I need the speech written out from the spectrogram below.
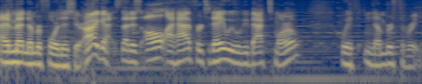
I haven't met number four this year. All right, guys, that is all I have for today. We will be back tomorrow with number three.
